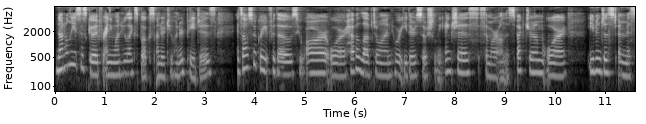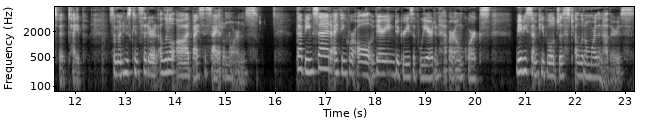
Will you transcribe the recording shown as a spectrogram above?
Not only is this good for anyone who likes books under 200 pages, it's also great for those who are or have a loved one who are either socially anxious, somewhere on the spectrum, or even just a misfit type, someone who's considered a little odd by societal norms. That being said, I think we're all varying degrees of weird and have our own quirks. Maybe some people just a little more than others,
